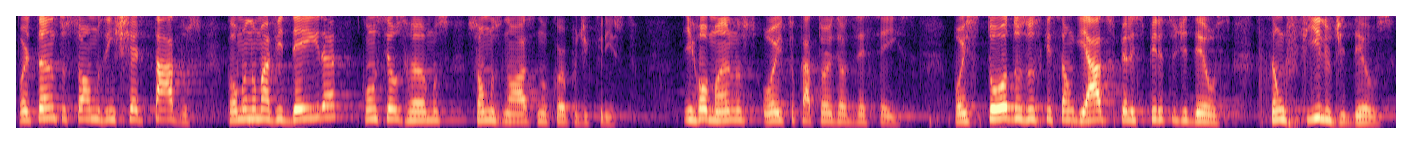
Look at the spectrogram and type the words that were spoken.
Portanto, somos enxertados como numa videira com seus ramos, somos nós no corpo de Cristo. E Romanos 8, 14 ao 16. Pois todos os que são guiados pelo Espírito de Deus são filhos de Deus,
